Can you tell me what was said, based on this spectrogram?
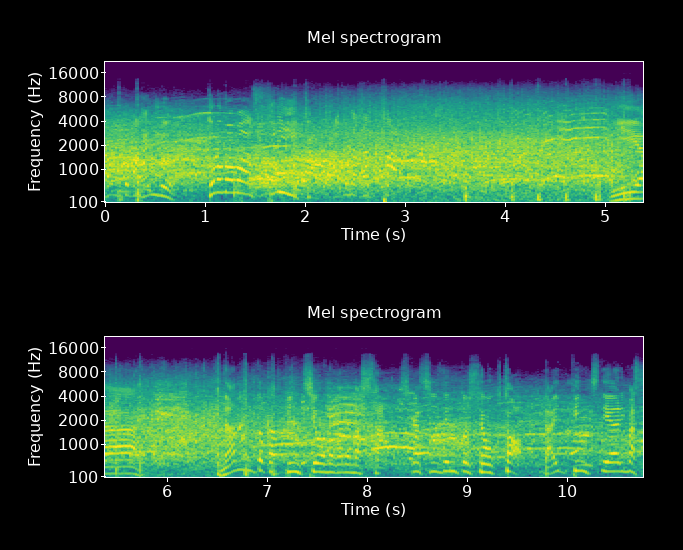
カントが入る。このままスリーか。危なかった。いやーなんとかピンチを逃れました。しかし依然として北斗。大ピンチであります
